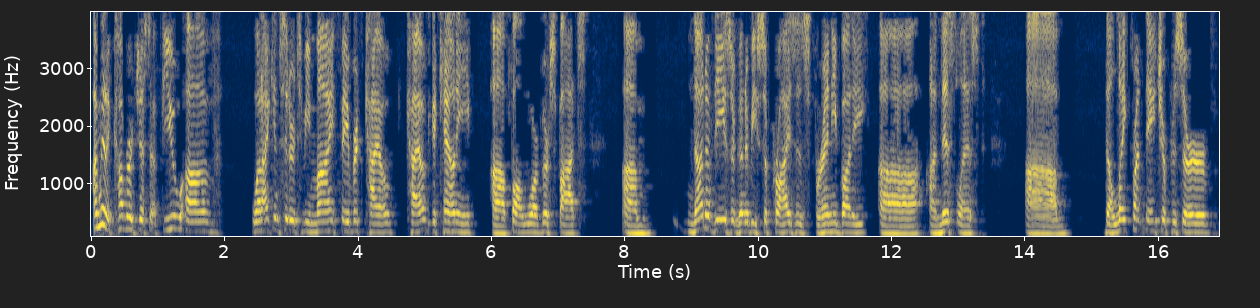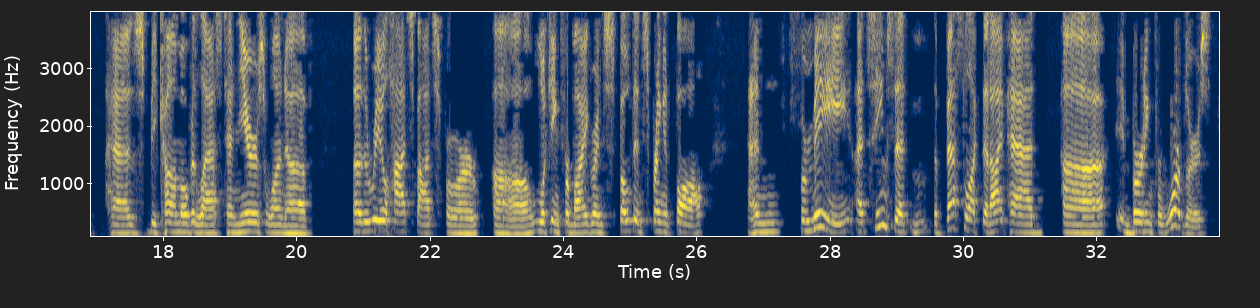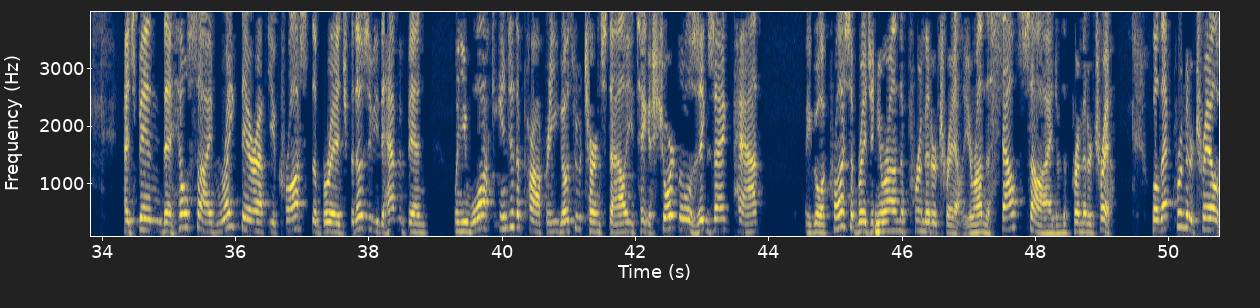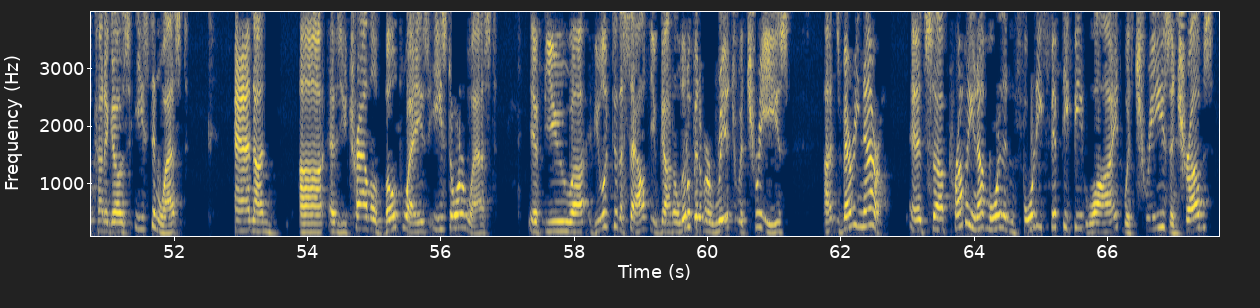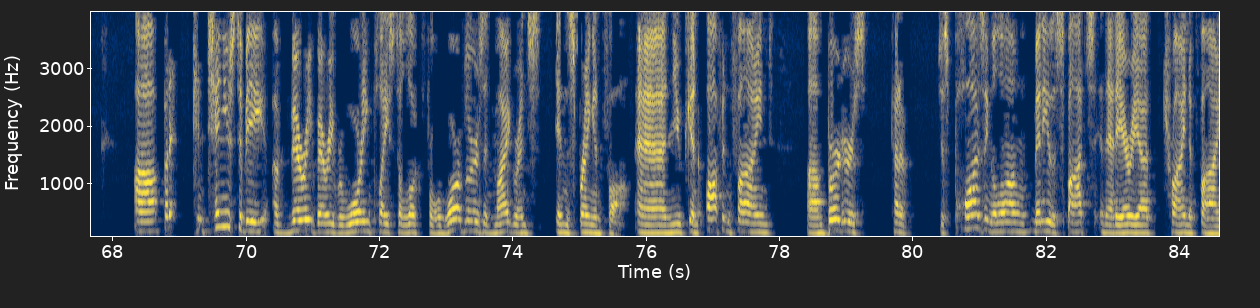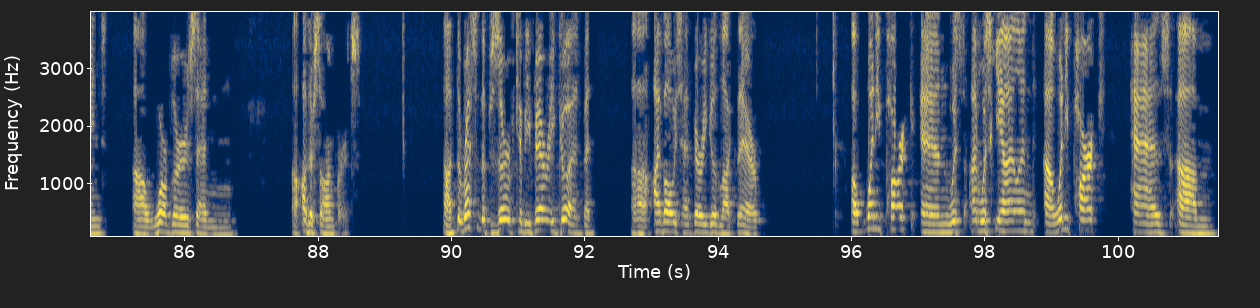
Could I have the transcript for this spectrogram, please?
I'm going to cover just a few of what I consider to be my favorite Cuyahoga County uh, fall warbler spots. Um, none of these are going to be surprises for anybody uh, on this list. Um, the Lakefront Nature Preserve has become, over the last 10 years, one of uh, the real hot spots for uh, looking for migrants, both in spring and fall. And for me, it seems that the best luck that I've had uh, in birding for warblers has been the hillside right there after you cross the bridge. For those of you that haven't been, when you walk into the property, you go through a turnstile, you take a short little zigzag path, you go across a bridge and you're on the perimeter trail. You're on the south side of the perimeter trail. Well, that perimeter trail kind of goes east and west, and on uh, as you travel both ways, east or west, if you uh, if you look to the south, you've got a little bit of a ridge with trees, uh, it's very narrow. It's uh, probably not more than 40, 50 feet wide with trees and shrubs, uh, but it continues to be a very, very rewarding place to look for warblers and migrants in the spring and fall. And you can often find um, birders kind of just pausing along many of the spots in that area trying to find uh, warblers and uh, other songbirds. Uh, the rest of the preserve can be very good, but uh, I've always had very good luck there. Uh, Wendy Park and on Whiskey Island, uh, Wendy Park has, um,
